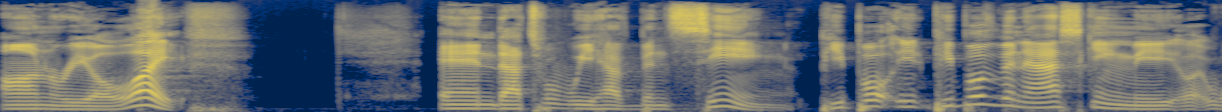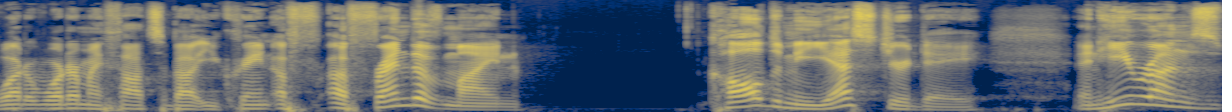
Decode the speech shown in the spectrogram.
on real life and that's what we have been seeing. People people have been asking me what what are my thoughts about Ukraine. A, a friend of mine called me yesterday, and he runs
